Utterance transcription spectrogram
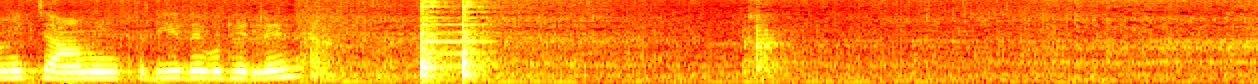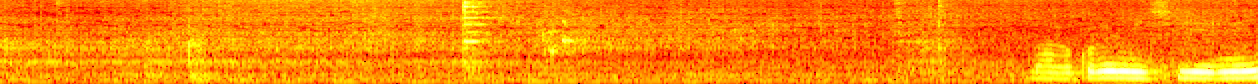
আমি চাউমিনটা দিয়ে দেবো ঢেলে ভালো করে মিশিয়ে নিই।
